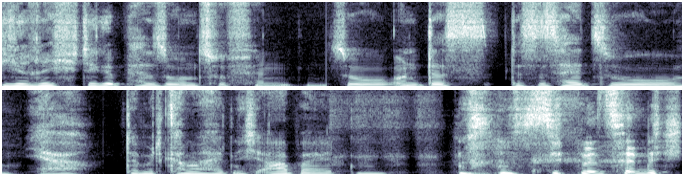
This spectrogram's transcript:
die richtige Person zu finden. So und das das ist halt so, ja, damit kann man halt nicht arbeiten. Das ist ja letztendlich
